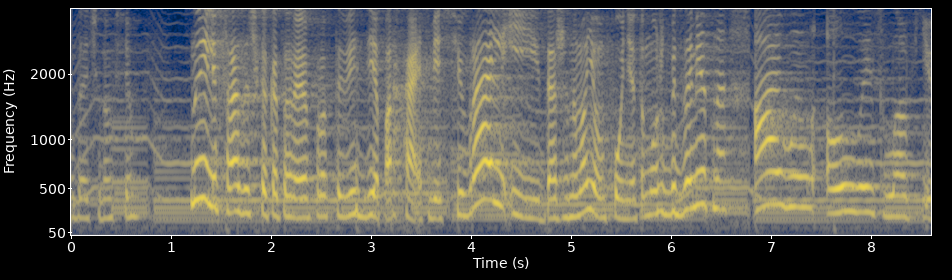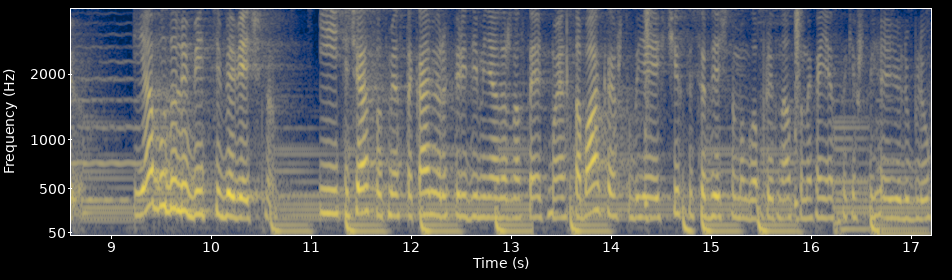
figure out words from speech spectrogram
Удачи нам всем! Ну или фразочка, которая просто везде порхает весь февраль, и даже на моем фоне это может быть заметно. I will always love you. Я буду любить тебя вечно. И сейчас вот вместо камеры впереди меня должна стоять моя собака, чтобы я ей чисто сердечно могла признаться наконец-таки, что я ее люблю.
